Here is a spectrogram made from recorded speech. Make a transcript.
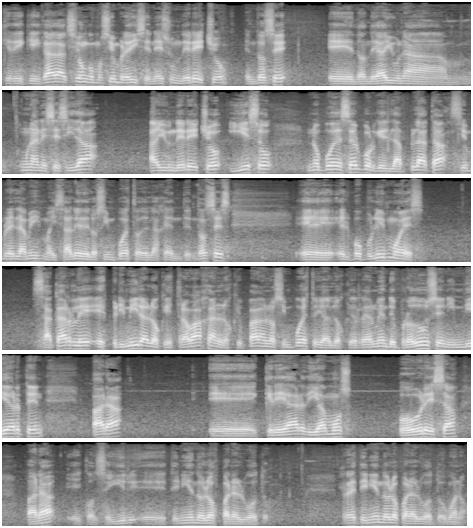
que, cada acción, como siempre dicen, es un derecho, entonces eh, donde hay una, una necesidad, hay un derecho y eso no puede ser porque la plata siempre es la misma y sale de los impuestos de la gente. Entonces, el populismo es sacarle, exprimir a los que trabajan, a los que pagan los impuestos y a los que realmente producen, invierten, para eh, crear, digamos, pobreza para eh, conseguir eh, teniéndolos para el voto, reteniéndolos para el voto. Bueno,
